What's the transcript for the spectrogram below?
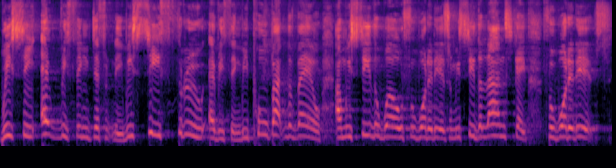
we see everything differently. We see through everything. We pull back the veil and we see the world for what it is and we see the landscape for what it is.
